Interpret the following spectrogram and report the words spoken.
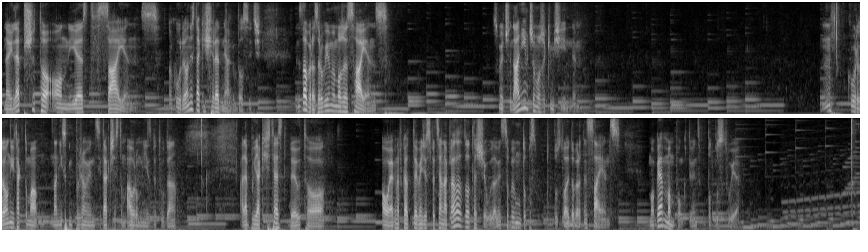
Najlepszy to on jest w science. No kurde, on jest taki średniak dosyć. Więc dobra, zrobimy może science. W sumie czy na nim, czy może kimś innym? Kurde, on i tak to ma na niskim poziomie, więc i tak się z tą aurą niezbyt uda. Ale jakby jakiś test był, to... O, jak na przykład tutaj będzie specjalna klasa, to też się uda, więc co bym mu to podbustować? Dobra, ten science. Mogę? Mam punkty, więc podbustuję.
